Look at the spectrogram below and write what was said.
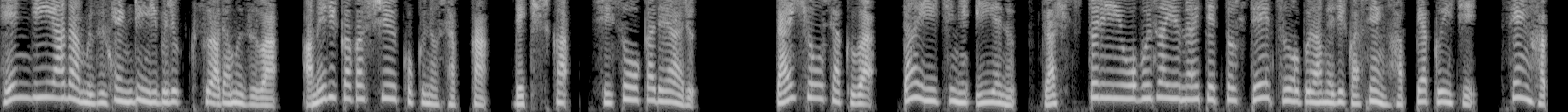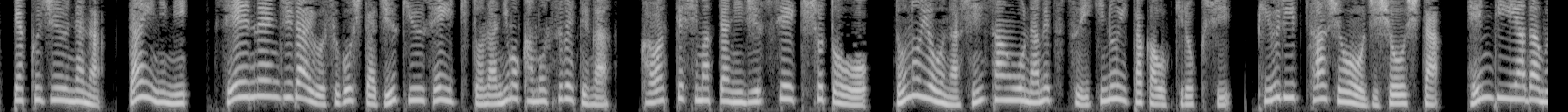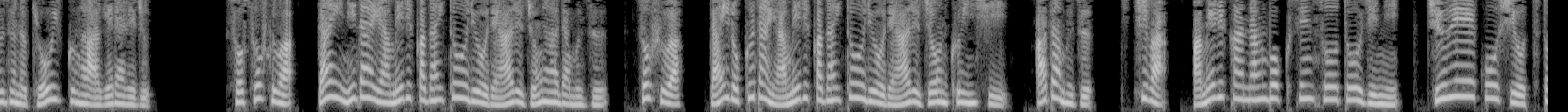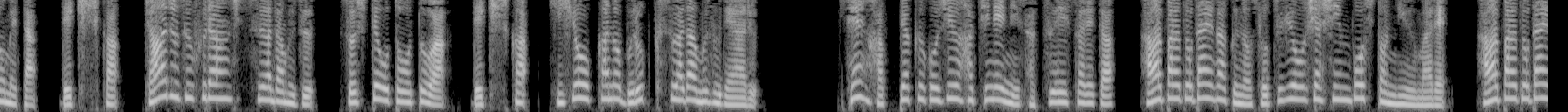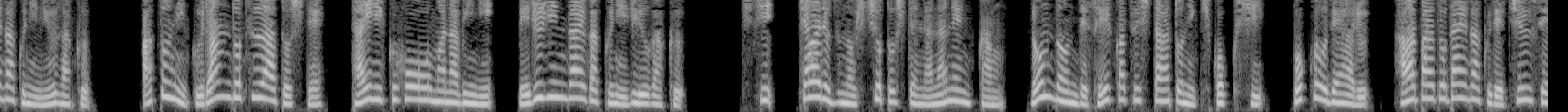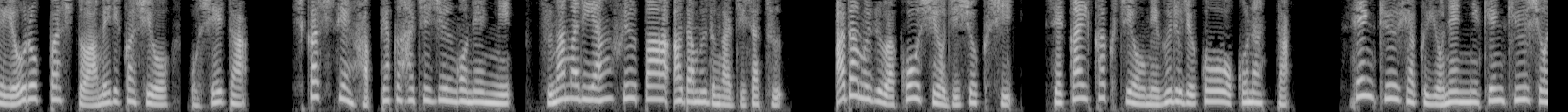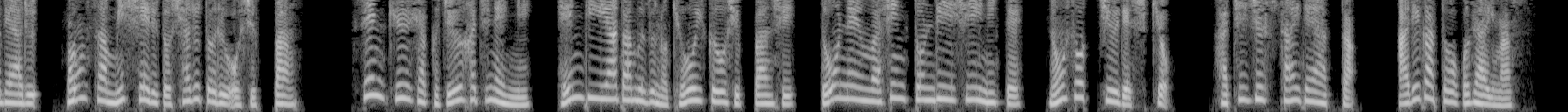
ヘンリー・アダムズ・ヘンリー・ブルックス・アダムズは、アメリカ合衆国の作家、歴史家、思想家である。代表作は、第1に EN、The History of the United States of America 1801、1817、第2に、青年時代を過ごした19世紀と何もかもすべてが変わってしまった20世紀初頭をどのような辛酸を舐めつつ生き抜いたかを記録し、ピューリッツァー賞を受賞したヘンリー・アダムズの教育が挙げられる。祖祖父は第2代アメリカ大統領であるジョン・アダムズ。祖父は第6代アメリカ大統領であるジョン・クインシー。アダムズ。父はアメリカ南北戦争当時に中英講師を務めた歴史家チャールズ・フランシス・アダムズ。そして弟は歴史家、批評家のブロックス・アダムズである。1858年に撮影されたハーバード大学の卒業写真ボストンに生まれ、ハーバード大学に入学。後にグランドツアーとして大陸法を学びにベルリン大学に留学。父、チャールズの秘書として7年間、ロンドンで生活した後に帰国し、母校であるハーバード大学で中世ヨーロッパ史とアメリカ史を教えた。しかし1885年に妻マリアン・フーパー・アダムズが自殺。アダムズは講師を辞職し、世界各地を巡る旅行を行った。1904年に研究所であるモン・サン・ミシェルとシャルトルを出版。1918年にヘンリー・アダムズの教育を出版し、同年ワシントン DC にて脳卒中で死去。80歳であった。ありがとうございます。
